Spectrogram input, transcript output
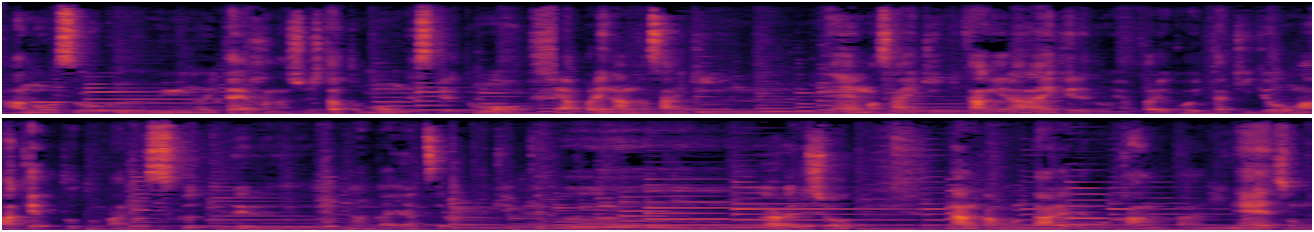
あの、すごく耳の痛い話をしたと思うんですけれども、やっぱりなんか最近ね、まあ最近に限らないけれども、やっぱりこういった企業マーケットとかに作ってるなんか奴らって結局、あれでしょ？なんかもう誰でも簡単にね、その、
